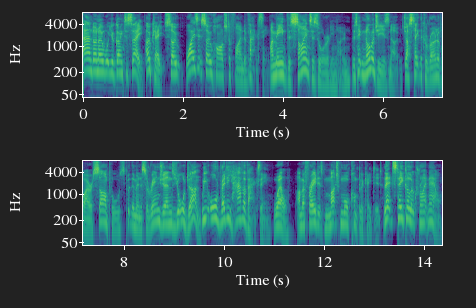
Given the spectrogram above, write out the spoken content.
And I know what you're going to say. Okay, so why is it so hard to find a vaccine? I mean, the science is already known, the technology is known. Just take the coronavirus samples, put them in a syringe, and you're done. We already have a vaccine. Well, I'm afraid it's much more complicated. Let's take a look right now.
